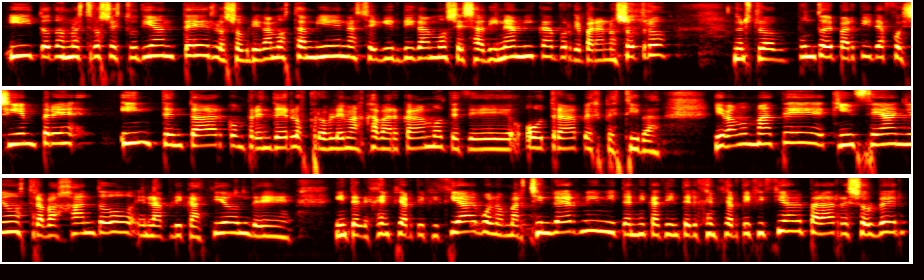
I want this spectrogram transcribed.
Y todos nuestros estudiantes los obligamos también a seguir, digamos, esa dinámica, porque para nosotros nuestro punto de partida fue siempre intentar comprender los problemas que abarcábamos desde otra perspectiva. Llevamos más de 15 años trabajando en la aplicación de inteligencia artificial, bueno, machine learning y técnicas de inteligencia artificial para resolver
